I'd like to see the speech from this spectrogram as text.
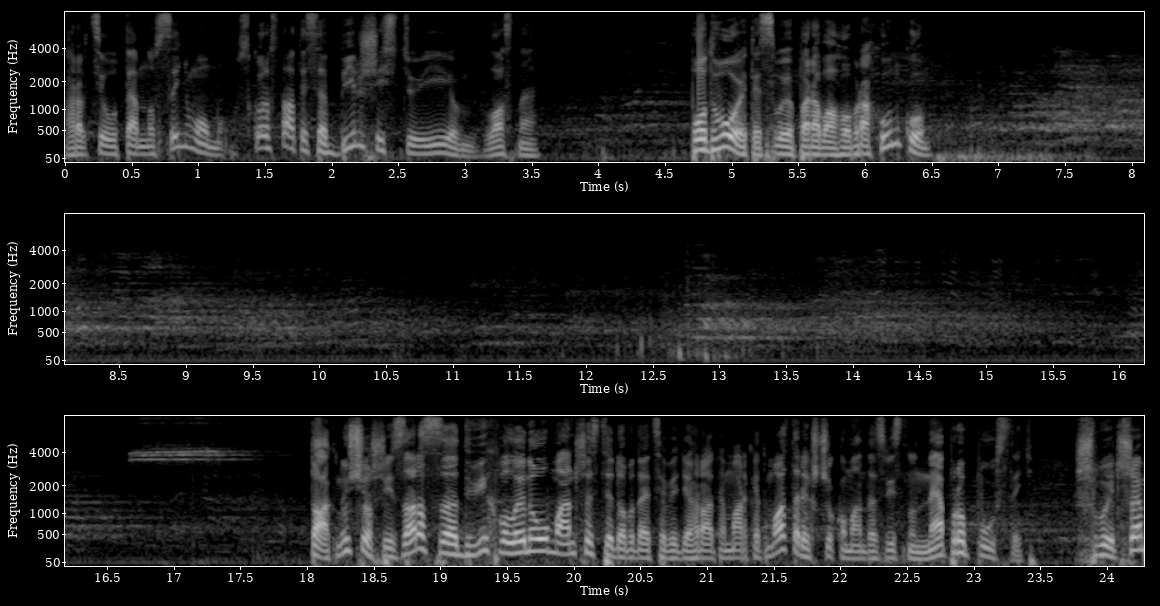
гравців у темно-синьому скористатися більшістю і, власне, подвоїти свою перевагу в рахунку. Так, ну що ж, і зараз е, дві хвилини у меншості доведеться відіграти Маркетмастер, якщо команда, звісно, не пропустить. Швидше.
